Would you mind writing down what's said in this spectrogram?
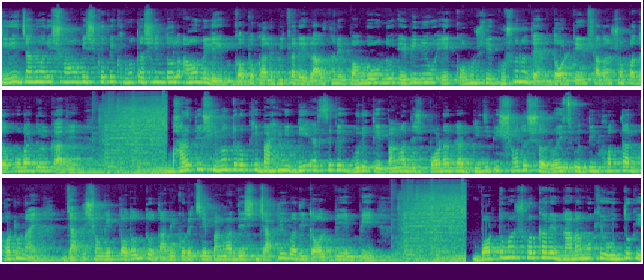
তিরিশ জানুয়ারি সমাবেশ করবে ক্ষমতাসীন দল আওয়ামী লীগ। গতকাল বিকালে রাজধানীর বঙ্গবন্ধু এভিনিউ এ কর্মসূচি ঘোষণা দেন দলটির সাধারণ সম্পাদক ওবায়দুল কাদের। ভারতীয় সীমান্তরক্ষী বাহিনী বিএসএফের গুলিতে বাংলাদেশ বর্ডার গার্ড বিজিবির সদস্য রইস উদ্দিন হত্যার ঘটনায় জাতিসংঘের তদন্ত দাবি করেছে বাংলাদেশ জাতীয়বাদী দল বিএনপি। বর্তমান সরকারের নানামুখী উদ্যোগে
